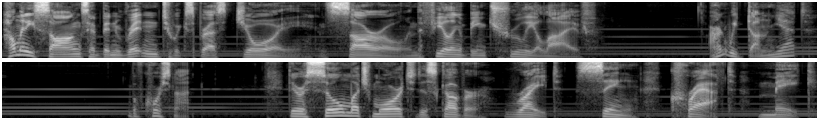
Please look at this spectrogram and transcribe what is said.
How many songs have been written to express joy and sorrow and the feeling of being truly alive? Aren't we done yet? Of course not. There is so much more to discover, write, sing, craft, make.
